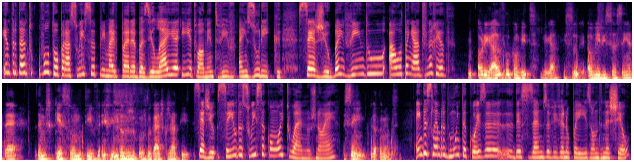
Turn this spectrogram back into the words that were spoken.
Entretanto, voltou para a Suíça, primeiro para Basileia e atualmente vive em Zurique. Sérgio, bem-vindo ao Apanhados na Rede. Obrigado pelo convite. Obrigado. Isso, ouvir isso assim até, até me esqueço onde tive em todos os, os lugares que já tive. Sérgio, saiu da Suíça com oito anos, não é? Sim, exatamente. Ainda se lembra de muita coisa eh, desses anos a viver no país onde nasceu?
